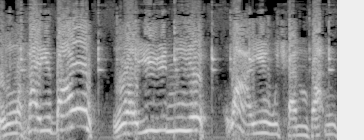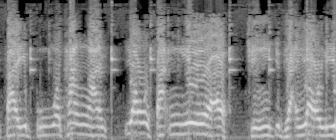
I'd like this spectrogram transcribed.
东海岛，我与你话有千番再不谈。姚三爷今天要离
